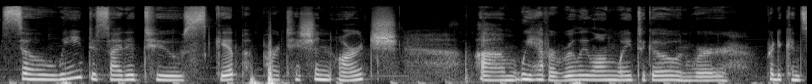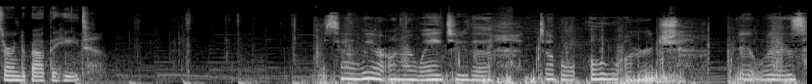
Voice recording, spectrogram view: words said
So we decided to skip Partition Arch. Um, we have a really long way to go and we're pretty concerned about the heat. So we are on our way to the Double O Arch. It was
